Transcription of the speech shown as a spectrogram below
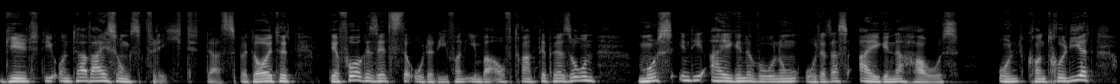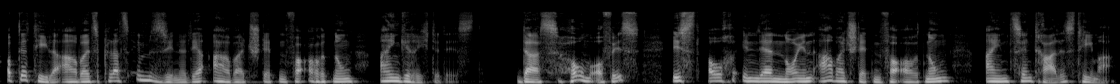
gilt die Unterweisungspflicht. Das bedeutet, der Vorgesetzte oder die von ihm beauftragte Person muss in die eigene Wohnung oder das eigene Haus und kontrolliert, ob der Telearbeitsplatz im Sinne der Arbeitsstättenverordnung eingerichtet ist. Das Homeoffice ist auch in der neuen Arbeitsstättenverordnung ein zentrales Thema.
